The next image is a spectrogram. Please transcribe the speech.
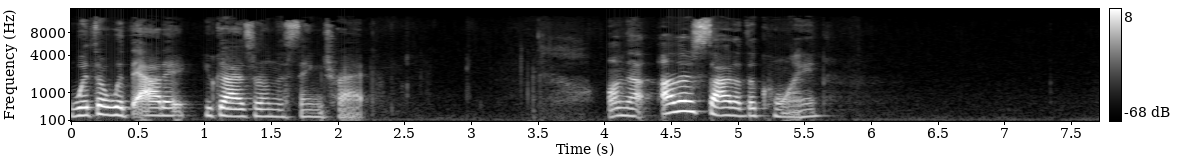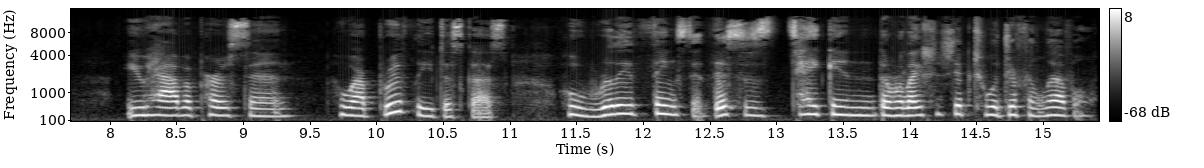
with or without it, you guys are on the same track. On the other side of the coin, you have a person who I briefly discussed who really thinks that this is taking the relationship to a different level.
